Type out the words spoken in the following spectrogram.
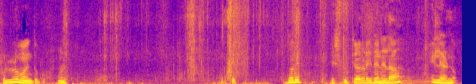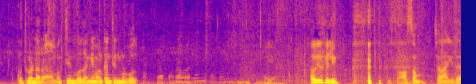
ಫುಲ್ಲು ಮಾವಿನ ತಪ್ಪು ನೋಡಿ. ನೋಡಿ ಎಷ್ಟು ಕೆಳಗಡೆ ಇದೆ ನೆಲ. ಇಲ್ಲೇ ಹಣ್ಣು. ಕುತ್ಕೊಂಡು ಆರಾಮಾಗಿ ತಿನ್ಬೋದು ಹಂಗೆ ಮಲ್ಕೊಂಡು ತಿಂದ್ಬಿಡ್ಬೋದು ಹೌ ಯು ಫೀಲಿಂಗ್ ಆಸಮ್ ಚೆನ್ನಾಗಿದೆ.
